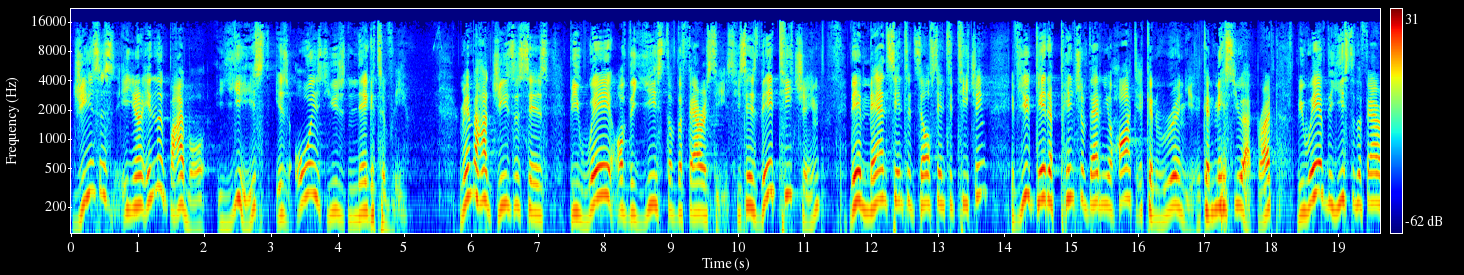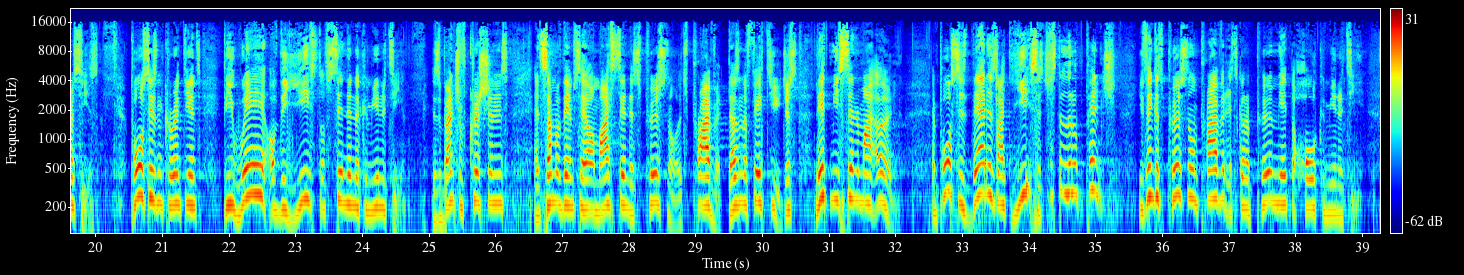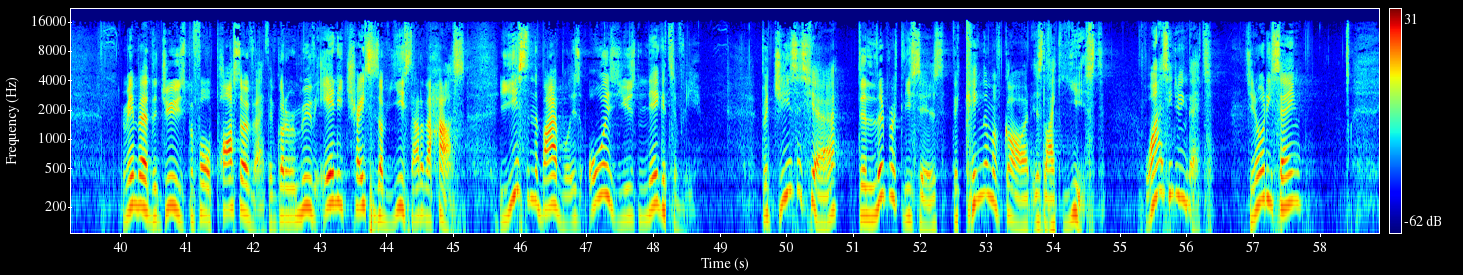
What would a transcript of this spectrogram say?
Jesus, you know, in the Bible, yeast is always used negatively. Remember how Jesus says, Beware of the yeast of the Pharisees. He says their teaching, their man centered, self centered teaching, if you get a pinch of that in your heart, it can ruin you, it can mess you up, right? Beware of the yeast of the Pharisees. Paul says in Corinthians, Beware of the yeast of sin in the community. There's a bunch of Christians, and some of them say, Oh, my sin is personal, it's private, doesn't affect you. Just let me sin on my own. And Paul says that is like yeast, it's just a little pinch. You think it's personal and private, it's going to permeate the whole community. Remember the Jews before Passover, they've got to remove any traces of yeast out of the house. Yeast in the Bible is always used negatively. But Jesus here deliberately says the kingdom of God is like yeast. Why is he doing that? Do you know what he's saying?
